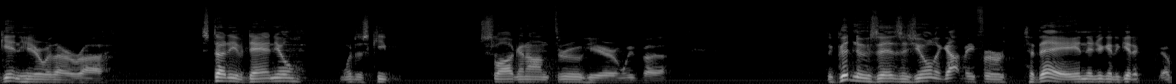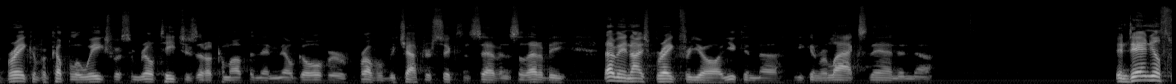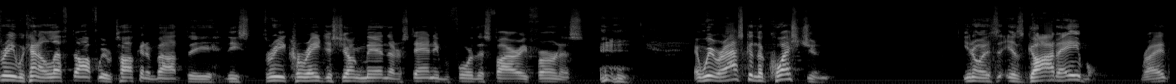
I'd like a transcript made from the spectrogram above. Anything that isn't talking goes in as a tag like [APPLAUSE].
begin here with our uh, study of Daniel. We'll just keep slogging on through here. We've uh, the good news is, is you only got me for today, and then you're going to get a, a, break of a couple of weeks with some real teachers that'll come up, and then they'll go over probably chapter six and seven. So that'll be that'll be a nice break for y'all. You can uh, you can relax then. And uh, in Daniel three, we kind of left off. We were talking about the these three courageous young men that are standing before this fiery furnace, [CLEARS THROAT] and we were asking the question. You know, is is God able? Right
